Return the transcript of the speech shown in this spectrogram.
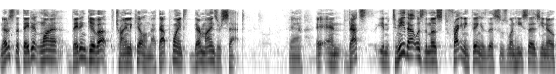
notice that they didn't want to, they didn't give up trying to kill him. At that point, their minds are set. Yeah. And that's, you know, to me, that was the most frightening thing is this was when he says, you know,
